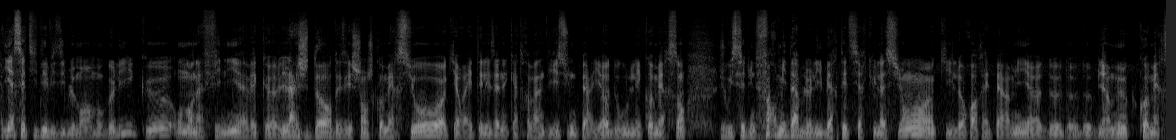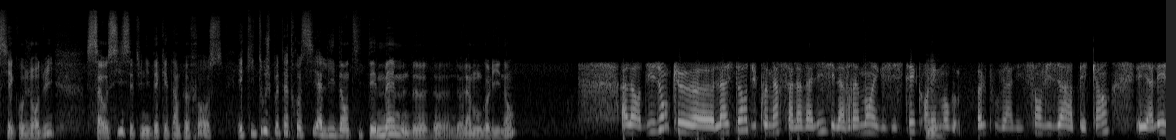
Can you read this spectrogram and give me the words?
il y a cette idée visiblement en Mongolie que on en a fini avec euh, l'âge d'or des échanges commerciaux, euh, qui aurait été les années 90, une période où les commerçants jouissaient d'une formidable liberté de circulation, euh, qui leur aurait permis de, de, de bien mieux commercier qu'aujourd'hui. Ça aussi, c'est une idée qui est un peu fausse et qui touche peut-être aussi à l'identité même de, de la Mongolie, non? Alors, disons que euh, l'âge d'or du commerce à la valise, il a vraiment existé quand les hmm. Mongols pouvaient aller sans visa à Pékin et aller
